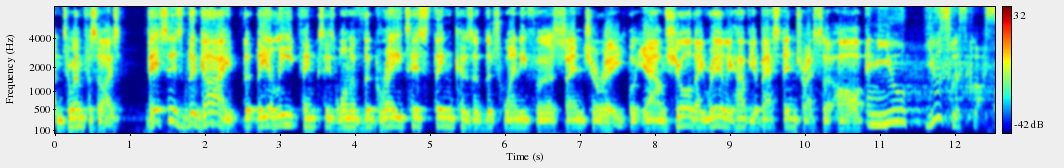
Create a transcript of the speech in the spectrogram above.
And to emphasize, this is the guy that the elite thinks is one of the greatest thinkers of the 21st century. But yeah, I'm sure they really have your best interests at heart. And you, useless class.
